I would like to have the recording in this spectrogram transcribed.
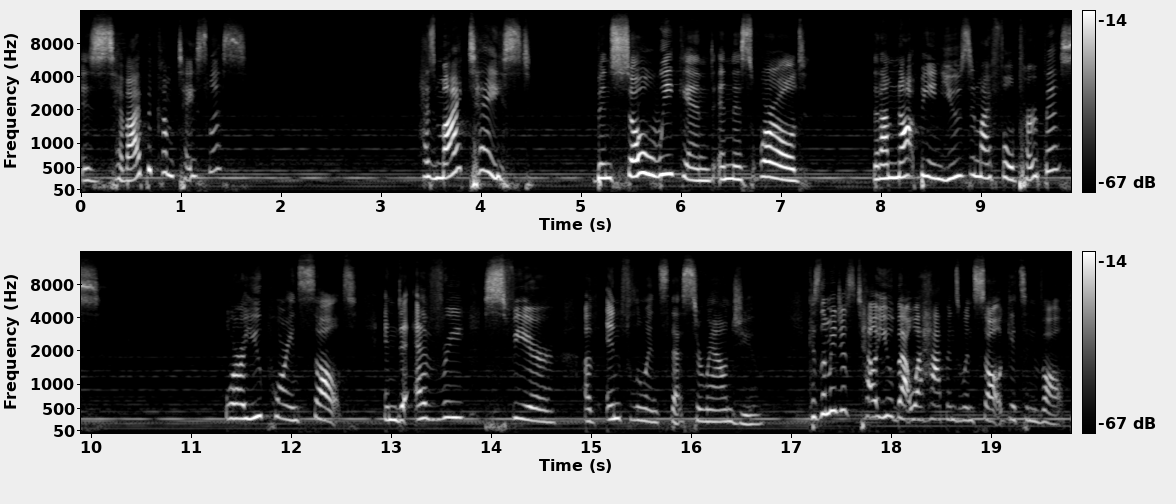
is Have I become tasteless? Has my taste been so weakened in this world that I'm not being used in my full purpose? Or are you pouring salt into every sphere of influence that surrounds you? Because let me just tell you about what happens when salt gets involved.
